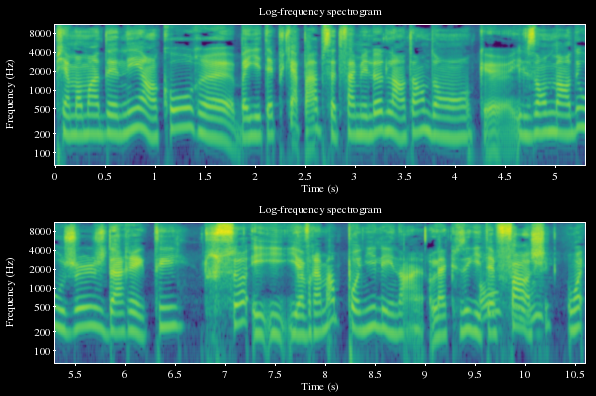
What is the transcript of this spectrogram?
puis à un moment donné, en cours, ben, il était plus capable, cette famille-là, de l'entendre. Donc, ils ont demandé au juge d'arrêter tout ça et il, a vraiment pogné les nerfs. L'accusé, il était oh, fâché. Ouais.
